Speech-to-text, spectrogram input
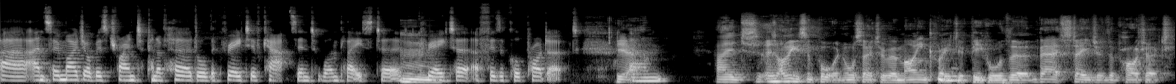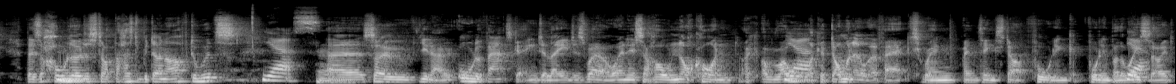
uh, and so my job is trying to kind of herd all the creative cats into one place to create a, a, physical product. Yeah. Um, I, I think it's important also to remind creative mm-hmm. people that their stage of the project, there's a whole mm-hmm. load of stuff that has to be done afterwards. Yes. Uh, so, you know, all of that's getting delayed as well. And it's a whole knock on, like a roll, yeah. like a domino effect when, when things start falling, falling by the yeah. wayside.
